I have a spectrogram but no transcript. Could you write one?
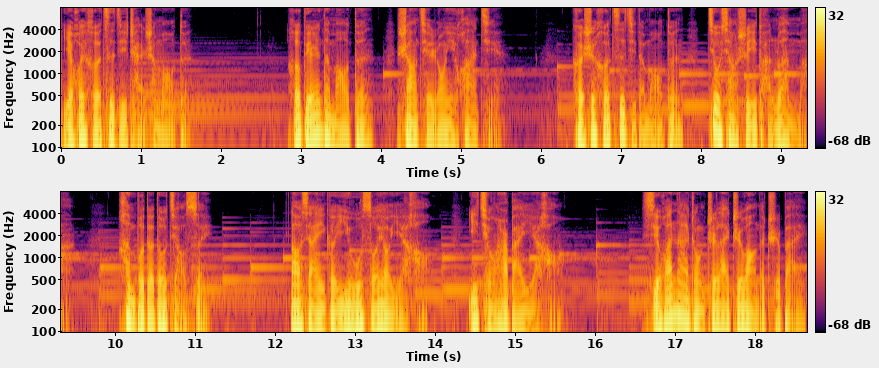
也会和自己产生矛盾。和别人的矛盾尚且容易化解，可是和自己的矛盾就像是一团乱麻，恨不得都搅碎，落下一个一无所有也好，一穷二白也好。喜欢那种直来直往的直白，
